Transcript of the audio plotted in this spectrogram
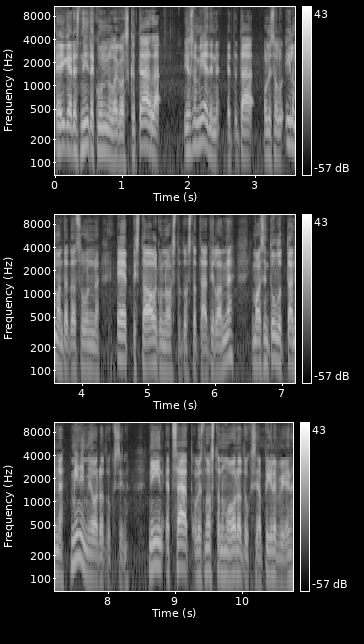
Eikä edes niitä kunnolla, koska täällä, jos mä mietin, että tämä olisi ollut ilman tätä sun eeppistä alkunostatusta tämä tilanne, ja mä olisin tullut tänne minimiodotuksin, niin että sä et olisi nostanut mun odotuksia pilviin,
